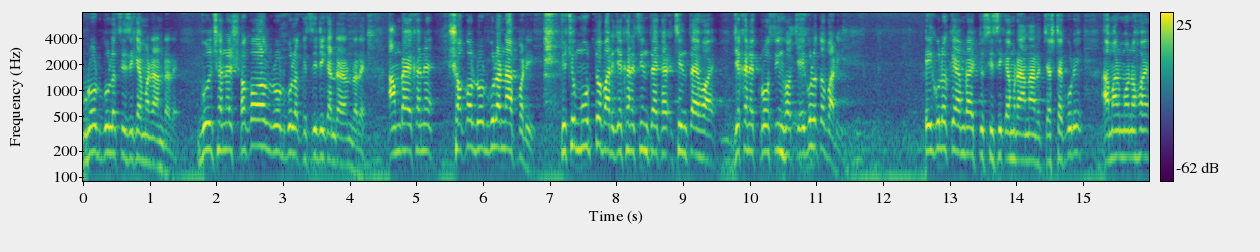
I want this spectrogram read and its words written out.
রোডগুলো সিসি ক্যামেরার আন্ডারে। গুলশানের সকল রোডগুলো সিসি ক্যামেরার আন্ডারে। আমরা এখানে সকল রোডগুলো না পারি কিছু মুহূর্ত বাড়ি যেখানে চিন্তায় চিন্তায় হয়, যেখানে ক্রসিং হচ্ছে, এগুলো তো বাড়ি। এইগুলোকে আমরা একটু সিসি ক্যামেরা আনার চেষ্টা করি। আমার মনে হয়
